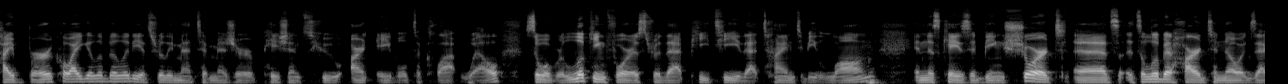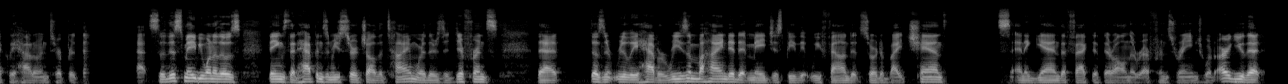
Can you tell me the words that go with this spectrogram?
hypercoagulability. It's really meant to measure patients who aren't able to clot well. So what we're looking for is for that PT, that time to be long. In this case, it being short, uh, it's, it's a little bit hard to know exactly how to interpret that. So this may be one of those things that happens in research all the time where there's a difference that doesn't really have a reason behind it. It may just be that we found it sort of by chance And again, the fact that they're all in the reference range would argue that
